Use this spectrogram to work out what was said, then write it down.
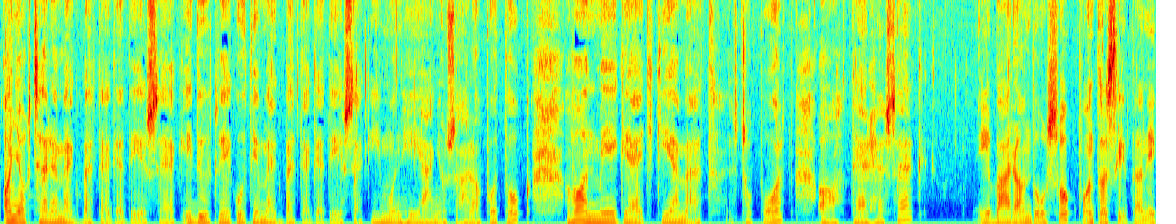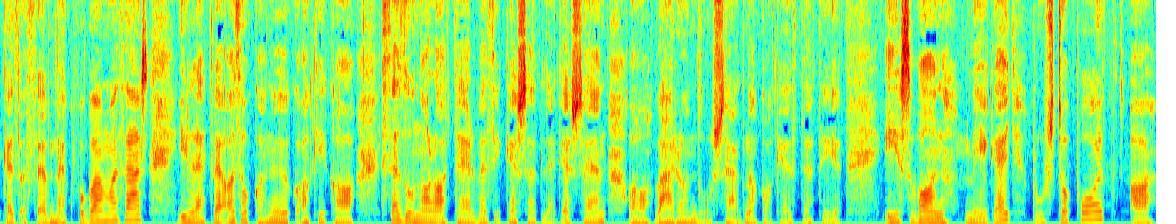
anyagcsere megbetegedések, időt légúti megbetegedések, betegedések, immunhiányos állapotok. Van még egy kiemelt csoport, a terhesek, várandósok, pontosítanék ez a szebb megfogalmazás, illetve azok a nők, akik a szezon alatt tervezik esetlegesen a várandóságnak a kezdetét. És van még egy plusz csoport, a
